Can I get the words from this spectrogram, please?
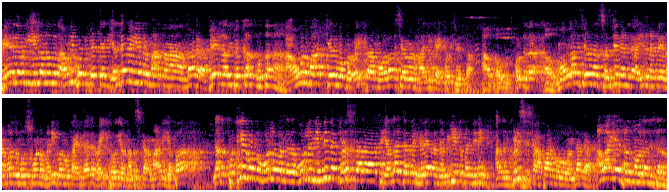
ಬೇರೆದವ್ರಿಗೆ ಇಲ್ಲ ಅನ್ನೋದಿಲ್ಲ ಅವನಿಗೆ ಹೋಗಿ ಭೇಟಿಯಾಗಿ ಎಲ್ಲರೂ ಏನಾರು ಮಾಡ್ತಾನ ಅಂದಾಗ ಬೇರೆಯವ್ರಿಗೆ ಬೇಕಾದ್ರೆ ಕೊಡ್ತಾನ. ಅವನ ಮಾತು ಕೇಳಿ ಒಬ್ಬ ರೈತ ಮೌಲಾನಿ ಸೇರನ ಹಾಲಿ ಕಾಯ್ಕೊಟ್ಟು ನಿಂತ. ಹೌದು ಹೌದು. ಹೌದಿಲ್ಲ? ಮೌಲಾನಿ ಮೌಲಾಲಿ ಸಂಜೆ ಗಂಟೆ ಐದು ಗಂಟೆ ನಮಾಜ್ ಮುಗಿಸ್ಕೊಂಡು ಮನೆಗೆ ಬರೋ ಟೈಮ್ದಾಗ ರೈತ ಹೋಗಿ ಅವ್ರು ನಮಸ್ಕಾರ ಮಾಡಿ ಅಪ್ಪ ನನ್ನ ಕುತ್ತಿಗೆ ಒಂದು ಊರ್ಲು ಬಂದದ ಊರ್ಲು ನಿನ್ನಿಂದ ಬಿಡಿಸ್ತಾರ ಅಂತ ಎಲ್ಲಾ ಜನರು ಹೇಳ್ಯಾರ ನಮಗೆ ಇಟ್ಟು ಬಂದಿನಿ ಅದನ್ನ ಬಿಡಿಸಿ ಕಾಪಾಡು ಅಂದಾಗ ಅವಾಗ ಏನ್ ಹೇಳ ಮೌಲಾಲಿ ಶರಣ?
